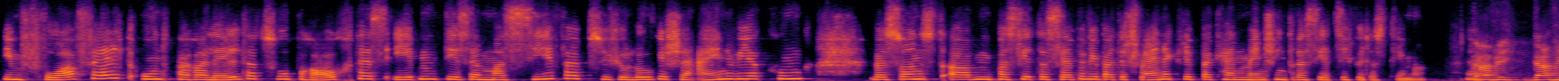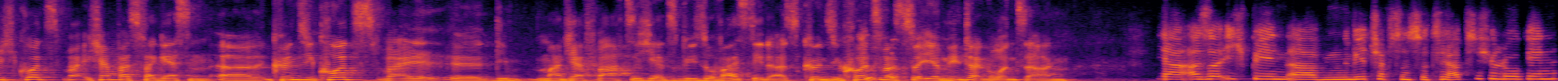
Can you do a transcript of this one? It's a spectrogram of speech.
im Vorfeld und parallel dazu braucht es eben diese massive psychologische Einwirkung, weil sonst ähm, passiert dasselbe wie bei der Schweinegrippe. Kein Mensch interessiert sich für das Thema. Ja. Darf, ich, darf ich kurz, ich habe was vergessen. Äh, können Sie kurz, weil äh, die, mancher fragt sich jetzt, wieso weiß die das? Können Sie kurz was zu Ihrem Hintergrund sagen? Ja, also ich bin ähm, Wirtschafts- und Sozialpsychologin,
